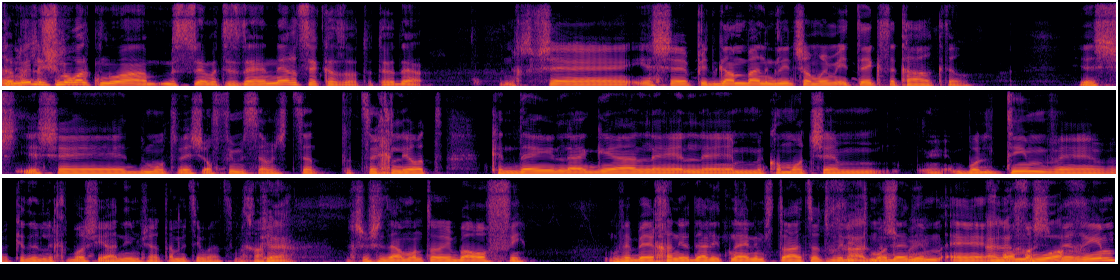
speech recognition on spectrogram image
תמיד לשמור ש- על תנועה מסוימת, איזה אנרציה כזאת, אתה יודע. אני חושב שיש אה, פתגם באנגלית שאומרים it takes a character. יש יש אה, דמות ויש אופי מסוים שאתה צריך להיות כדי להגיע ל- למקומות שהם אה, בולטים ו- וכדי לכבוש יעדים שאתה מציב לעצמך. כן. אני חושב שזה המון תלוי באופי ובאיך אני יודע להתנהל עם סיטואציות ולהתמודד. עם אה, או רוח. משברים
